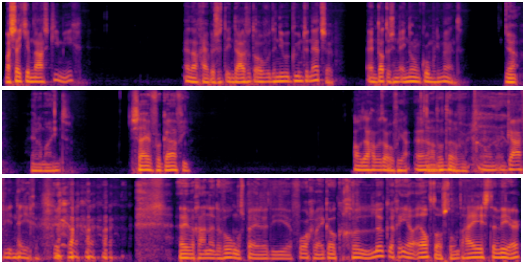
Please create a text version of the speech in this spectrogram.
Maar zet je hem naast Kimmich en dan hebben ze het in Duitsland over de nieuwe Günther Netzer. En dat is een enorm compliment. Ja, helemaal eens. Cijfer voor Gavi. Oh, daar hebben we het over, ja. Daar hadden we het over. Um, Gavi een 9. hey, we gaan naar de volgende speler die uh, vorige week ook gelukkig in jouw elftal stond. Hij is er weer.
